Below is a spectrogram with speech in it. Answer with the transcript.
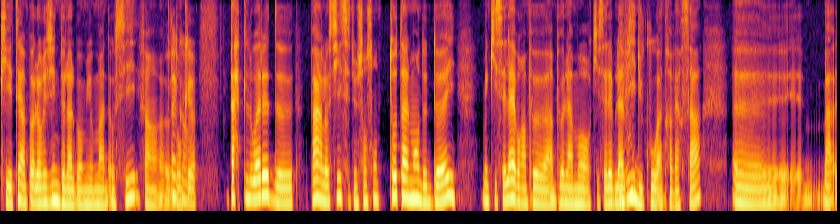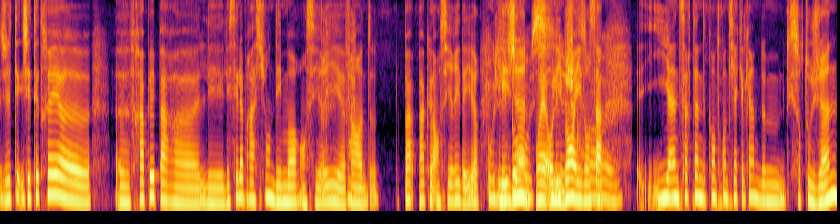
qui était un peu à l'origine de l'album Yuma aussi. Enfin, donc, Taht parle aussi, c'est une chanson totalement de deuil mais qui célèbre un peu, un peu la mort, qui célèbre la Mhm. vie, du coup, à travers ça. Euh, bah, J'étais j'étais très euh, euh, frappée par les, les célébrations des morts en Syrie, enfin, pas, pas que en Syrie d'ailleurs. Les Liban jeunes, aussi, ouais, au Liban, ils ont ça. Il y a une certaine. Quand, quand il y a quelqu'un de surtout jeune,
